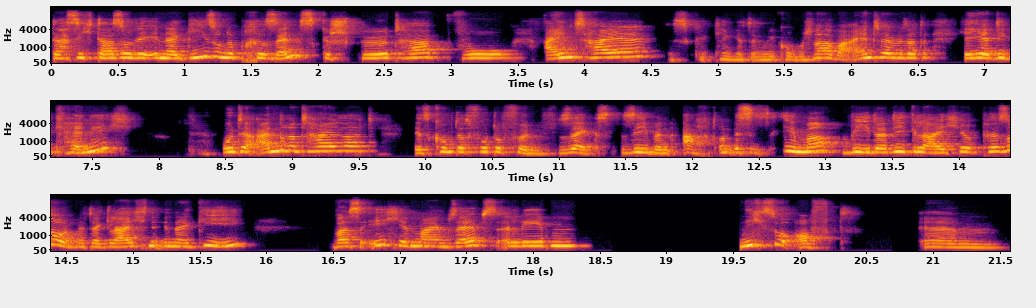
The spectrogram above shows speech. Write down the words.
dass ich da so eine Energie, so eine Präsenz gespürt habe, wo ein Teil, das klingt jetzt irgendwie komisch, ne? aber ein Teil mir sagte, ja, ja, die kenne ich. Und der andere Teil sagt, jetzt kommt das Foto 5, 6, 7, 8 und es ist immer wieder die gleiche Person mit der gleichen Energie, was ich in meinem Selbsterleben nicht so oft ähm,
